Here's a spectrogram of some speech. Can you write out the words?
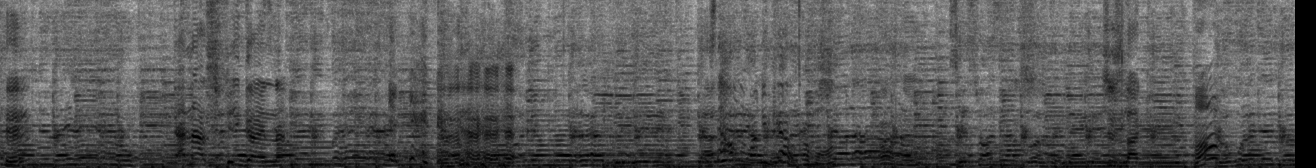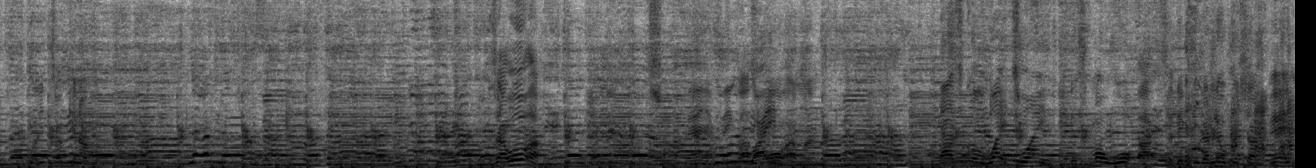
Okay. That's not figure in that. Is that a funny girl? Come on. She's like, huh? What are you talking about? Is that water? That's called white wine. There's more water, so they put a little bit of champagne.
